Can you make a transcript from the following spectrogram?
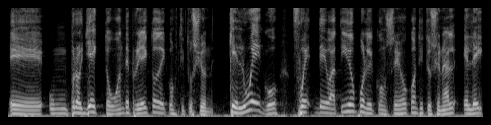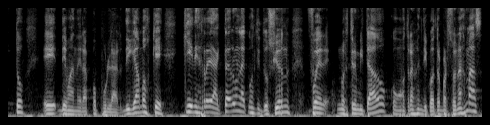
eh, un proyecto o anteproyecto de constitución que luego fue debatido por el Consejo Constitucional electo eh, de manera popular. Digamos que quienes redactaron la Constitución fue nuestro invitado con otras 24 personas más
